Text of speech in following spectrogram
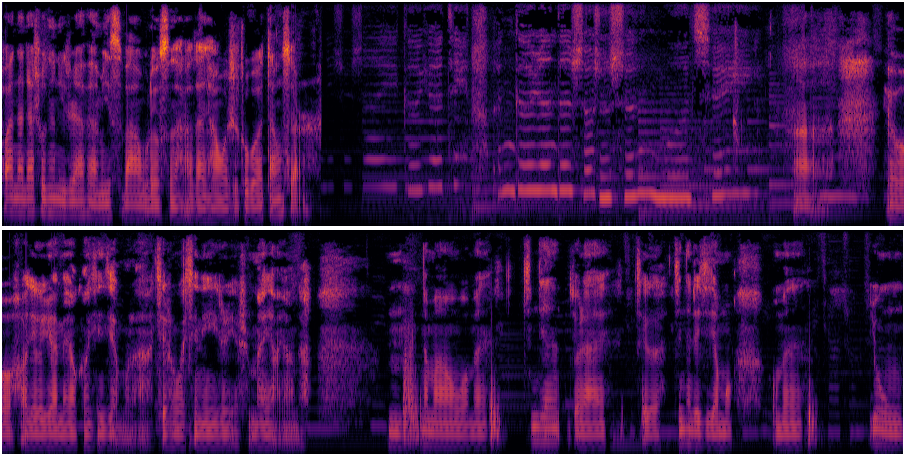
欢迎大家收听荔枝 FM 一四八五六四，Hello，大家好，我是主播 Dancer。嗯，有好几个月没有更新节目了啊，其实我心里一直也是蛮痒痒的。嗯，那么我们今天就来这个今天这期节目，我们用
